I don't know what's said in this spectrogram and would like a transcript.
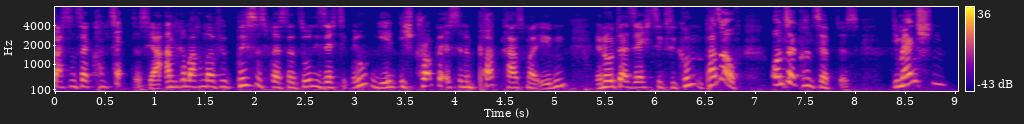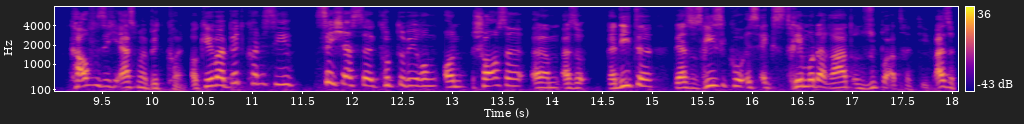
was unser Konzept ist. Ja, andere machen dafür Business-Präsentationen, die 60 Minuten gehen. Ich droppe es in einem Podcast mal eben in unter 60 Sekunden. Pass auf, unser Konzept ist, die Menschen kaufen sich erstmal Bitcoin. Okay, weil Bitcoin ist die sicherste Kryptowährung und Chance, ähm, also Rendite versus Risiko ist extrem moderat und super attraktiv. Also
